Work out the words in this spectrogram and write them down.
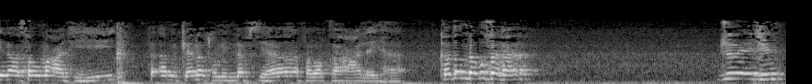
إلى صومعته فأمكنته من نفسها فوقع عليها Kadın da bu sefer Cüreyc'in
